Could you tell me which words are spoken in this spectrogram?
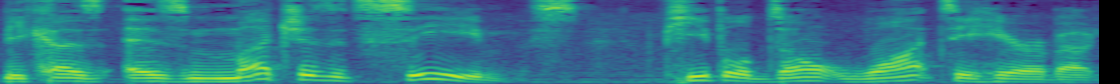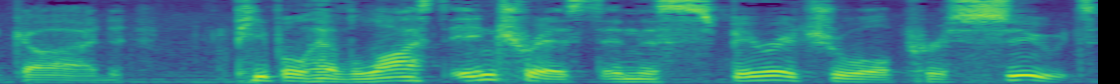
because as much as it seems people don't want to hear about God, people have lost interest in the spiritual pursuit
